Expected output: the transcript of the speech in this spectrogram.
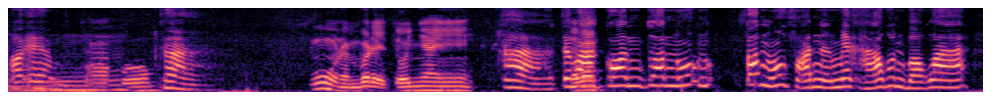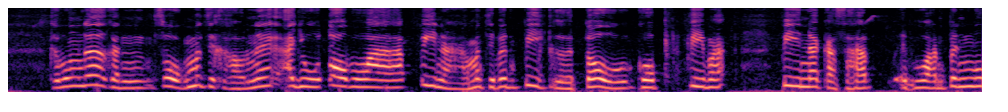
เอาแอมครับผมค่ะงูนั่นบ่ได้ตัวใหญ่ค่ะ แต่ว่าก่อนตอนหนูตอนหนูฝันนั่นแม่ขาวเพิ่นบอกว่า ถ้าเพิ่งเลิกกันโศกมันสิเขาในอายุโตเพราะว่าปีหน้ามันสิเป็นปีเกิดโตครบปีมะปีนักกษัตริย์ไอ้พวนเป็นงู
